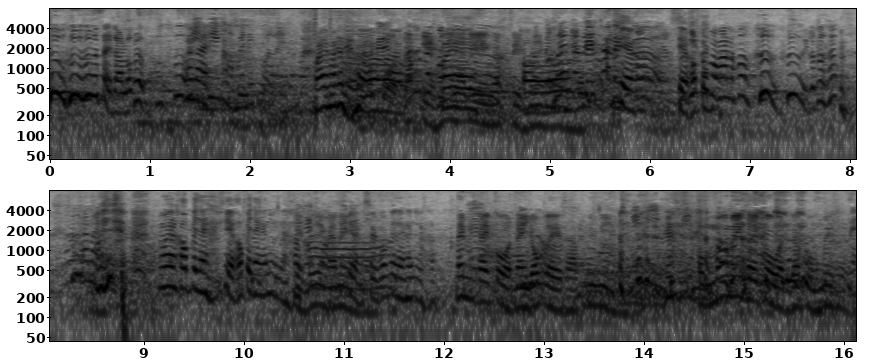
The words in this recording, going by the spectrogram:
ฮือฮือฮือใส่เราแล้วแบบฮือฮืออะไร พี่เขาไม่ได้กดเลยไม่ไม่ไม่ครับเสียงไม่เองครับเสียงไม่เอง ไม่มันเป็นคาแรคเสียงเตอร์เสียงเขาเป็น ประมาณแล้วก็ฮือฮือแล้วก็ฮือฮืออะไรไม่ไม่เขาเป็นอย่างเสียงเขาเป็นอย่างนั้นอยู่แล้วเสียงเขาอย่างนั้นเองเสียงเสียงเขาเป็นอย่างนั้นอยู่ครับไม่มีใครโกรธนายกเลยครับไม่มีผมก็ไม่เคยโกรธครับผมไม่เคยแหม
